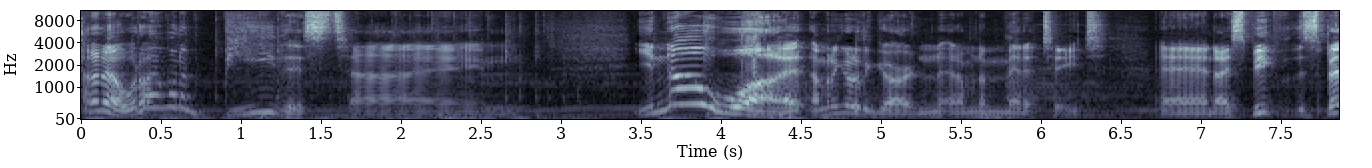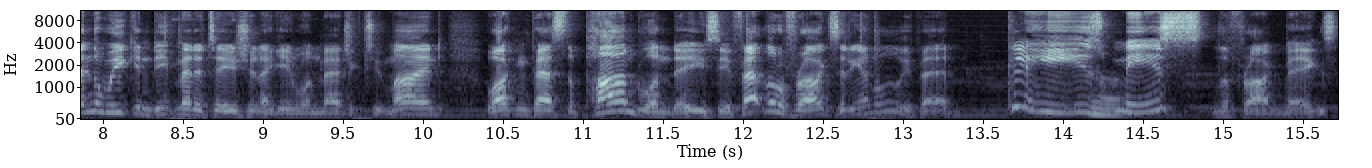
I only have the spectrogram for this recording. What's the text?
I don't know. What do I want to be this time? You know what? I'm gonna go to the garden and I'm gonna meditate. And I speak, spend the week in deep meditation. I gain one magic two mind. Walking past the pond one day, you see a fat little frog sitting on a lily pad. Please, Oh. miss, the frog begs.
